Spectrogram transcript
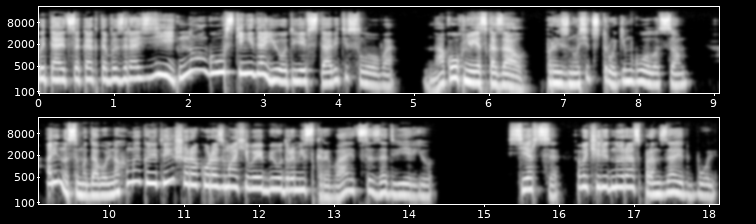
Пытается как-то возразить, но Гурский не дает ей вставить и слова. «На кухню, я сказал!» — произносит строгим голосом. Арина самодовольно хмыкает и, широко размахивая бедрами, скрывается за дверью. Сердце в очередной раз пронзает боль.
